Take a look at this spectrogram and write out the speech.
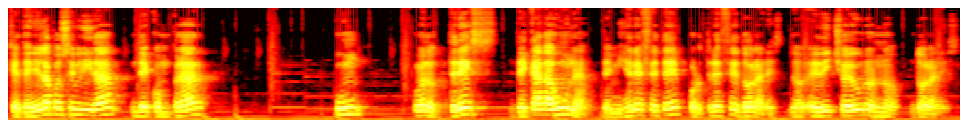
que tenéis la posibilidad de comprar un bueno, tres de cada una de mis NFT por 13 dólares. he dicho euros, no, dólares.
